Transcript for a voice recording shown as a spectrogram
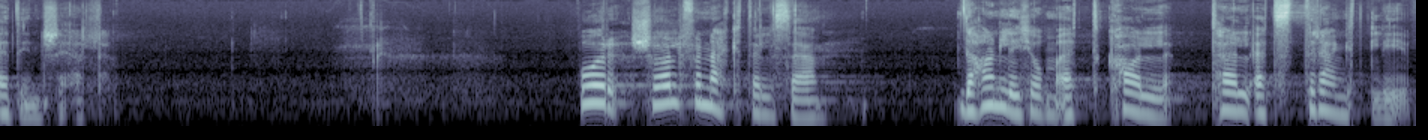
er din sjel. Vår sjølfornektelse handler ikke om et kall til et strengt liv,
